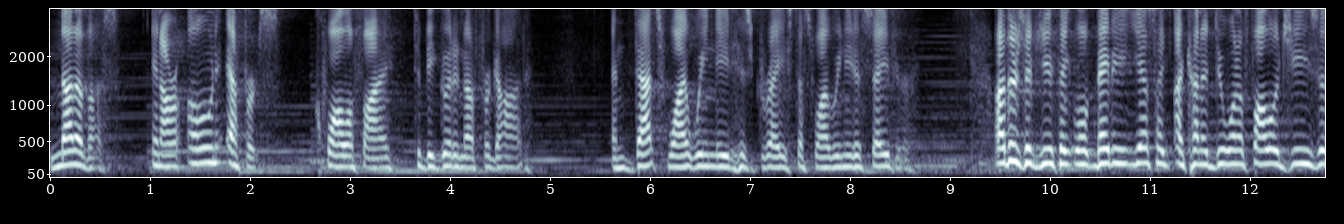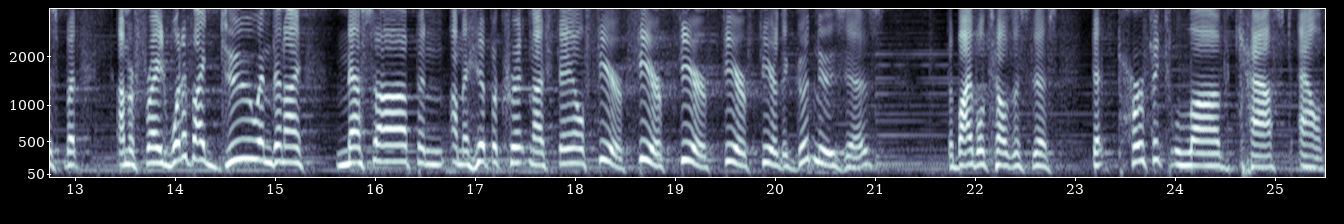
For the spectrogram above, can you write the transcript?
None of us, in our own efforts, qualify to be good enough for God. And that's why we need His grace. That's why we need a Savior. Others of you think, well, maybe, yes, I, I kind of do want to follow Jesus, but I'm afraid, what if I do and then I mess up and I'm a hypocrite and I fail? Fear, fear, fear, fear, fear. The good news is, the Bible tells us this that perfect love casts out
